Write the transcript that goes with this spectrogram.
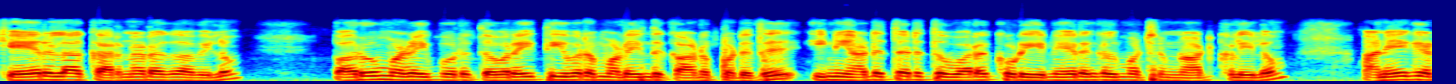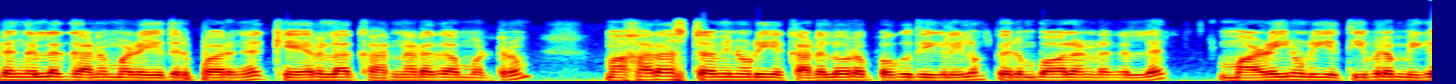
கேரளா கர்நாடகாவிலும் பருவமழை பொறுத்தவரை தீவிரமடைந்து காணப்படுது. இனி அடுத்தடுத்து வரக்கூடிய நேரங்கள் மற்றும் நாட்களிலும் அநேக இடங்களில் கனமழை எதிர்பாருங்க. கேரளா கர்நாடகா மற்றும் மகாராஷ்டிராவினுடைய கடலோர பகுதிகளிலும் பெரும்பாலான இடங்களில் மழையினுடைய தீவிரம் மிக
